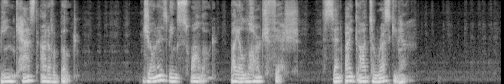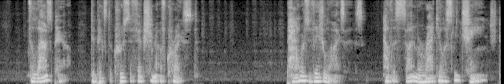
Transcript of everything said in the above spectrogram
being cast out of a boat. Jonah is being swallowed by a large fish sent by God to rescue him. The last panel depicts the crucifixion of Christ. Powers visualizes how the sun miraculously changed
